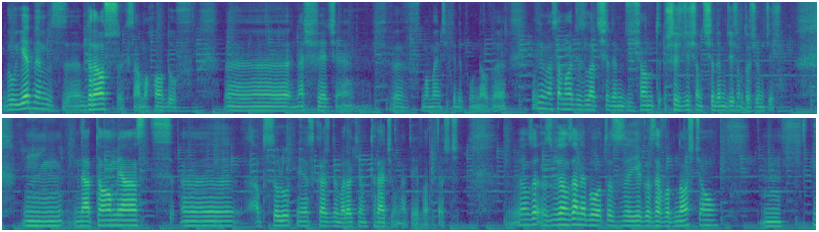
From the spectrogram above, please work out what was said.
był jednym z droższych samochodów e, na świecie w, w momencie, kiedy był nowy. Mówimy o samochodzie z lat 70, 60, 70, 80. Mm, Natomiast e, absolutnie z każdym rokiem tracił na tej wartości. Związa- Związane było to z jego zawodnością mm, i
